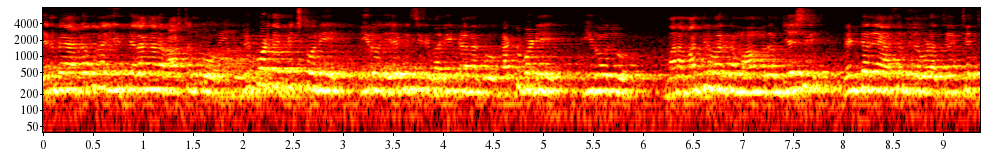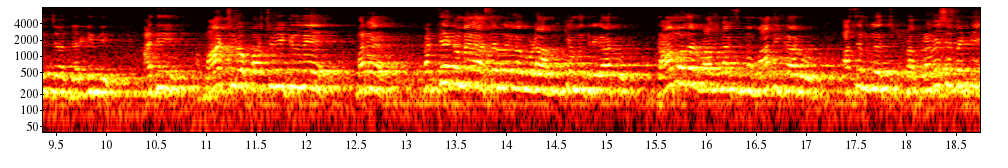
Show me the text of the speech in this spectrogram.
ఎనభై ఆరు రోజుల్లో ఈ తెలంగాణ రాష్ట్రంలో రిపోర్ట్ తెప్పించుకొని ఈరోజు ఏపీసీ వర్గీకరణకు కట్టుబడి ఈరోజు మన మంత్రివర్గం ఆమోదం చేసి వెంటనే అసెంబ్లీలో కూడా చర్చించడం జరిగింది. అది మార్చిలో ఫస్ట్ వీక్లనే మన ప్రత్యేకమైన అసెంబ్లీలో కూడా ముఖ్యమంత్రి గారు దామోదర్ రాజనరసింహ మాది గారు అసెంబ్లీలో ప్రవేశపెట్టి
